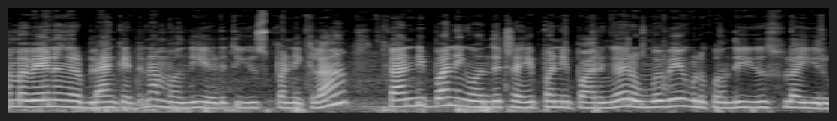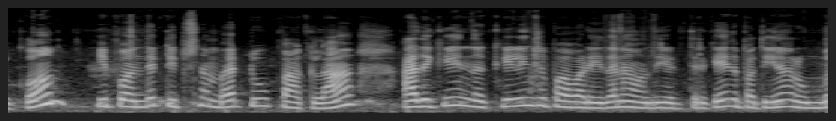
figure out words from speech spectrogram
நம்ம வேணுங்கிற பிளாங்கெட்டை நம்ம வந்து எடுத்து யூஸ் பண்ணிக்கலாம். கண்டிப்பாக நீங்கள் வந்து ட்ரை பண்ணி பாருங்கள் ரொம்பவே உங்களுக்கு வந்து யூஸ்ஃபுல்லாக இருக்கும். இப்போ வந்து டிப்ஸ் நம்பர் டூ பார்க்கலாம். அதுக்கு இந்த கிழிஞ்சு பாவாடை தான் நான் வந்து எடுத்திருக்கேன். இது பார்த்திங்கன்னா ரொம்ப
